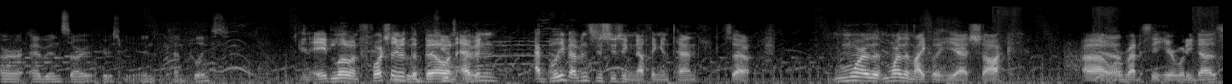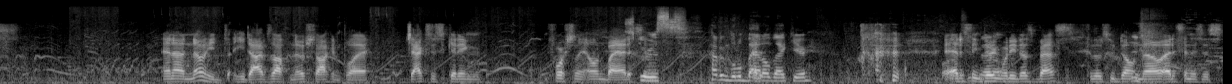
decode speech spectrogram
or Evan, sorry, appears to be in tenth place. And Aidlo, unfortunately, with the bill, and Evan, I believe Evan's just using nothing in tenth, so more than more than likely he has shock. Uh, Yeah. We're about to see here what he does. And uh, no, he he dives off, no shock in play. Jack's just getting, unfortunately, owned by Edison. Screws having a little battle back here. Edison doing what he does best. For those who don't know, Edison is just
